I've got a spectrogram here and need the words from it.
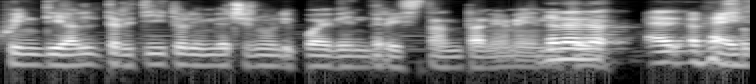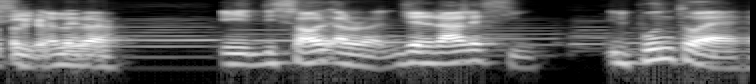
quindi altri titoli invece non li puoi vendere istantaneamente. No, no, no. Eh, ok, sì, allora, i, di solito, allora, in generale sì. Il punto è,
